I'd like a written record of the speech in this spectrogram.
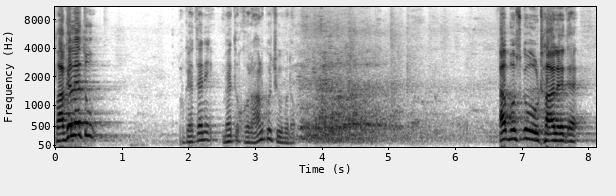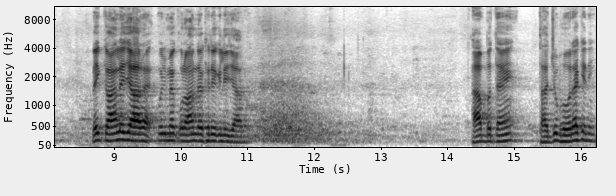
पागल है तू? वो कहता नहीं, मैं तो कुरान को चूम रहा हूँ अब उसको वो उठा लेता है, भाई, कहाँ ले जा रहा है? कुछ मैं कुरान रखने के लिए जा रहा हूँ। आप बताएँ ताजुब हो रहा कि नहीं?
